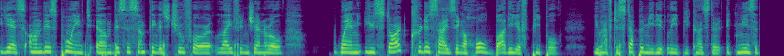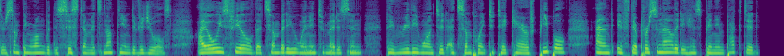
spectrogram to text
Yes, on this point, um, this is something that's true for life in general. When you start criticizing a whole body of people, you have to stop immediately because there, it means that there's something wrong with the system. It's not the individuals. I always feel that somebody who went into medicine, they really wanted at some point to take care of people. And if their personality has been impacted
